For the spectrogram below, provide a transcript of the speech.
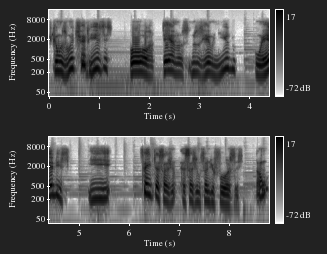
Ficamos muito felizes por termos nos reunido com eles e feito essa, essa junção de forças. Então,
